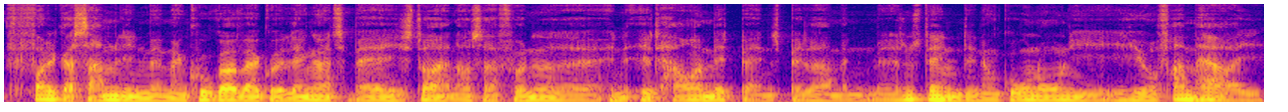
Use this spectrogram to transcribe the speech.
folk at sammenligne med. Man kunne godt være gået længere tilbage i historien også og have fundet øh, en, et hav af midtbanespillere, men, men jeg synes det er, det er nogle gode nogen, I, I hiver frem her, og I,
